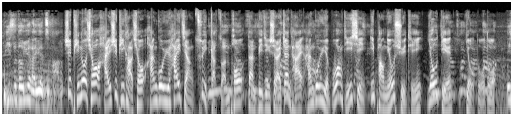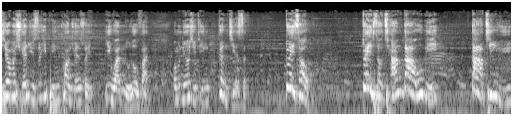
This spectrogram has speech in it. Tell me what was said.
鼻子都越来越长。是皮诺丘还是皮卡丘？韩国瑜还讲脆嘎钻坡，但毕竟是来站台，韩国瑜也不忘提醒一旁牛许婷优点有多多。以前我们选举是一瓶矿泉水，一碗卤肉饭。我们刘许婷更节省，对手对手强大无比，大金鱼，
